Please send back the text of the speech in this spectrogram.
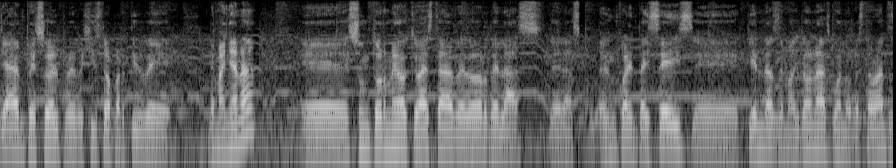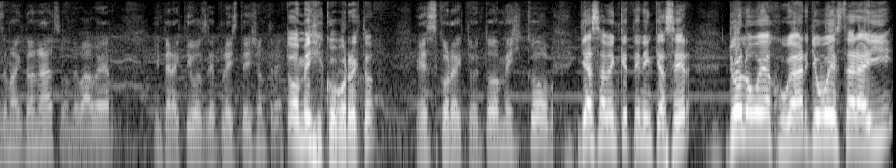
Ya empezó el preregistro a partir de, de mañana. Eh, es un torneo que va a estar alrededor de las, de las en 46 eh, tiendas de McDonald's, bueno, restaurantes de McDonald's, donde va a haber interactivos de PlayStation 3. Todo México, ¿correcto? Es correcto, en todo México. Ya saben qué tienen que hacer. Yo lo voy a jugar, yo voy a estar ahí.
